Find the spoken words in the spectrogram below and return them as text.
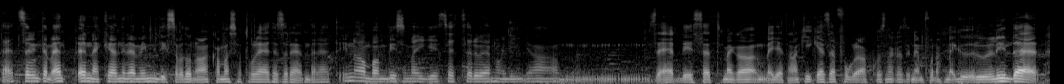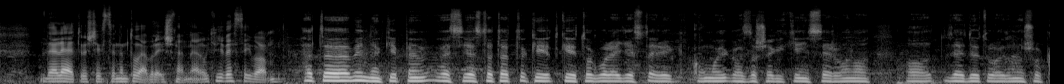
tehát szerintem ennek ellenére még mindig szabadon alkalmazható lehet ez a rendelet. Én abban bízom egész egyszerűen, hogy így a, az erdészet, meg a, egyáltalán akik ezzel foglalkoznak, azért nem fognak megőrülni, de, de lehetőség szerintem továbbra is fennáll, úgyhogy veszély van. Hát mindenképpen veszélyeztetett két, két okból egyrészt elég komoly gazdasági kényszer van a, az erdőtulajdonosok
